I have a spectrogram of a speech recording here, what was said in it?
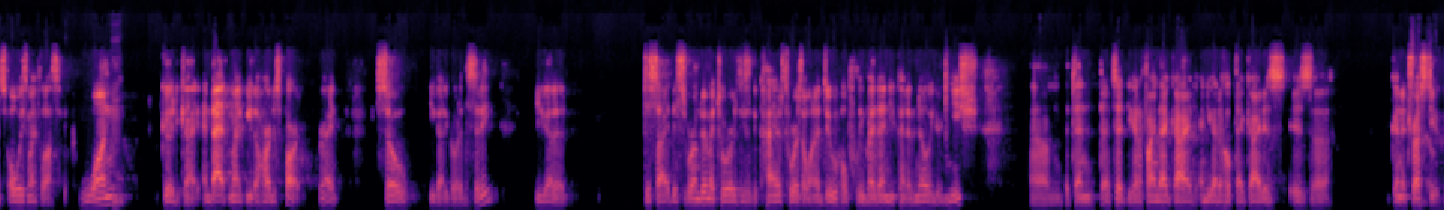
That's always my philosophy. One Mm. good guide, and that might be the hardest part, right? So you got to go to the city. You got to decide this is where I'm doing my tours. These are the kind of tours I want to do. Hopefully, by then you kind of know your niche. Um, but then that's it. You got to find that guide, and you got to hope that guide is is uh, going to trust you.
